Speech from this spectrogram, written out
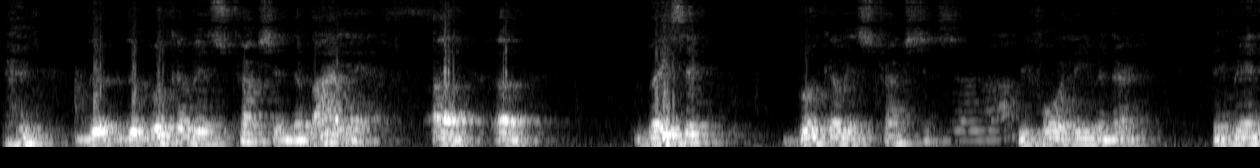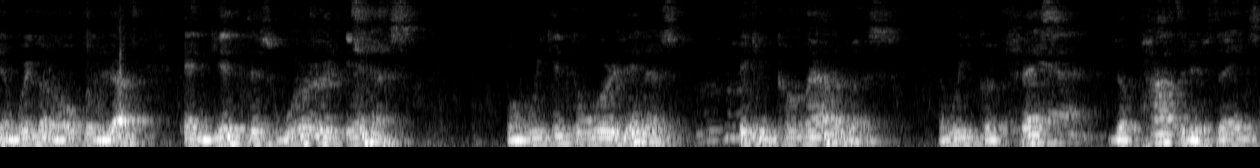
the, the book of instruction, the Bible. Yes. Uh, uh, basic book of instructions Uh-huh. before leaving earth. Amen. And we're going to open it up and get this word in us. When we get the word in us, it can come out of us. And we confess Yeah. the positive things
